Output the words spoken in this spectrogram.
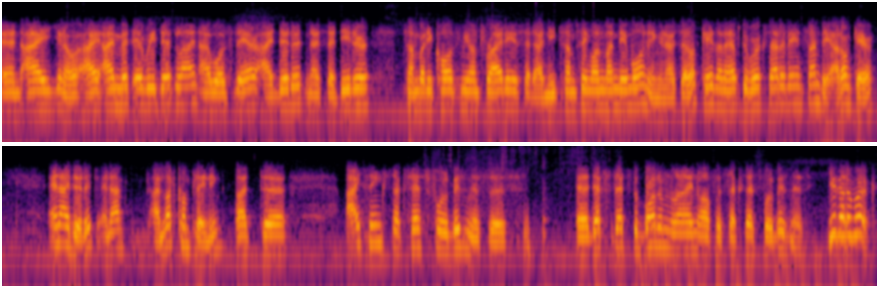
And I, you know, I, I met every deadline. I was there. I did it. And I said, Dieter, somebody calls me on Friday and said, I need something on Monday morning. And I said, okay, then I have to work Saturday and Sunday. I don't care. And I did it. And I'm, I'm not complaining. But uh, I think successful businesses, uh, that's, that's the bottom line of a successful business. You got to work.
